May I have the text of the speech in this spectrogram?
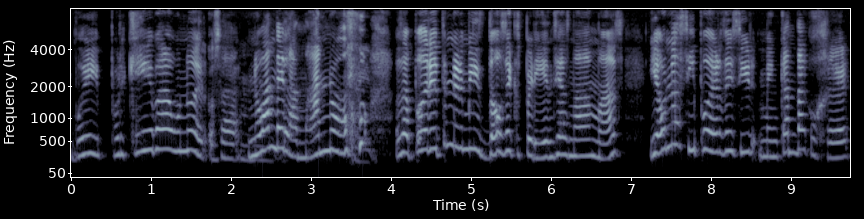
güey, ¿por qué va uno de, o sea, no van de la mano? o sea, podría tener mis dos experiencias nada más y aún así poder decir, me encanta coger,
